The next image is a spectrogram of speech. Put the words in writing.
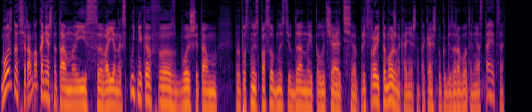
можно все равно, конечно, там и с военных спутников э, с большей там пропускной способностью данные получать. Пристроить-то можно, конечно, такая штука без работы не останется.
